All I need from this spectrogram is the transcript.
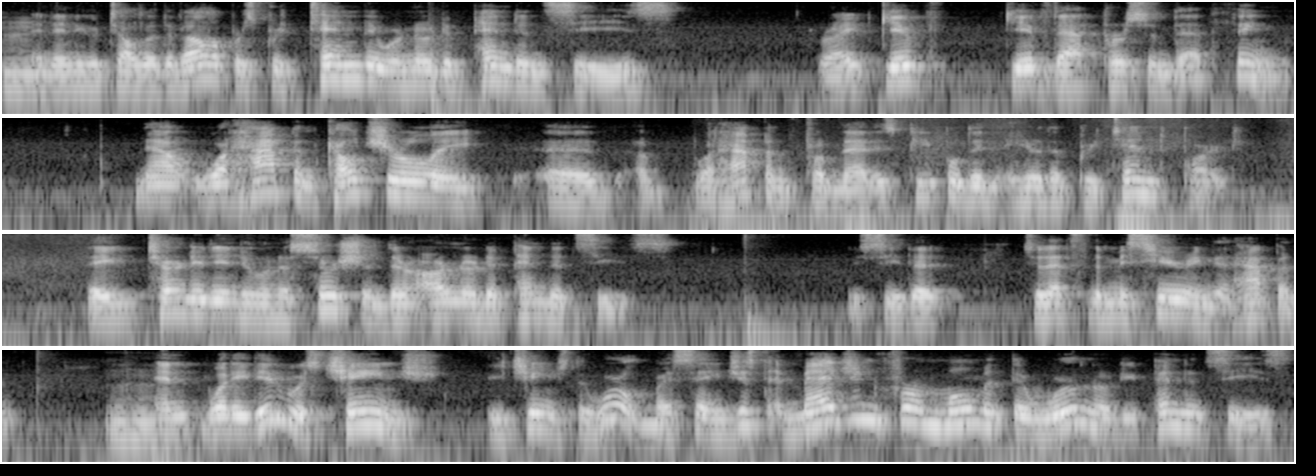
Mm. And then you would tell the developers, pretend there were no dependencies, right? Give give that person that thing. Now, what happened culturally? Uh, uh, what happened from that is people didn't hear the pretend part. They turned it into an assertion. There are no dependencies. You see that? So that's the mishearing that happened. Mm-hmm. And what he did was change. He changed the world by saying, just imagine for a moment there were no dependencies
